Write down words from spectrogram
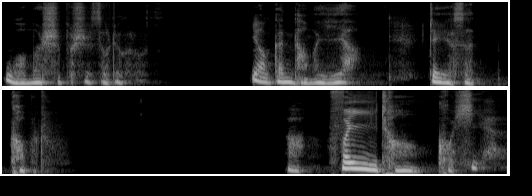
我们是不是走这个路子？要跟他们一样，这一生靠不住啊，非常可惜啊！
